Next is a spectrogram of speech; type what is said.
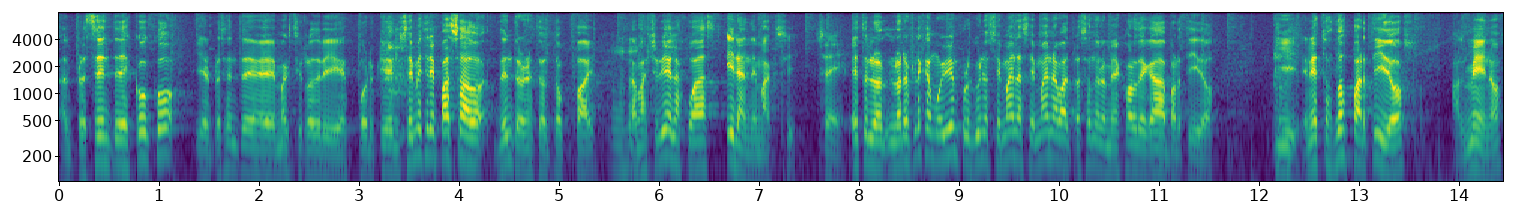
al presente de Escoco y el presente de Maxi Rodríguez, porque el semestre pasado, dentro de nuestro top 5, la mayoría de las jugadas eran de Maxi. Sí. Esto lo, lo refleja muy bien porque uno semana a semana va trazando lo mejor de cada partido. Y en estos dos partidos, al menos,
